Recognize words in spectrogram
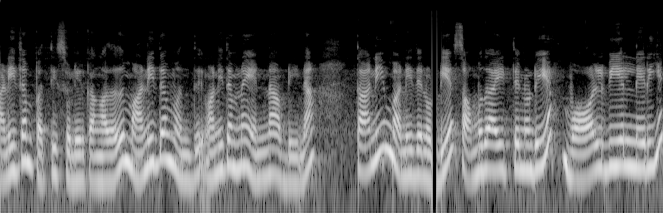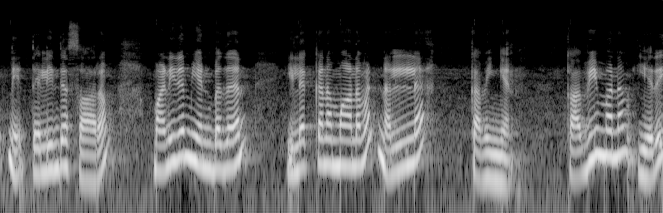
மனிதம் பற்றி சொல்லியிருக்காங்க. அதாவது மனிதம் வந்து மனிதம்னா என்ன அப்படின்னா தனி மனிதனுடைய சமுதாயத்தினுடைய வாழ்வியல் நெறிய தெளிந்த சாரம். மனிதம் என்பதன் இலக்கணமானவன் நல்ல கவிஞன். கவிமனம் எதை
